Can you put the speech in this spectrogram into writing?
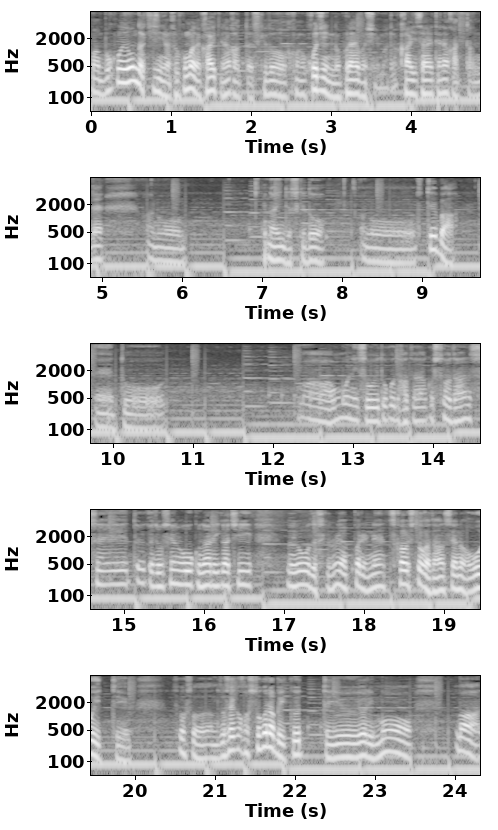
まあ、僕が読んだ記事にはそこまで書いてなかったですけどこの個人のプライバシーまでは開示されてなかったんであのないんですけどあの例えばえっ、ー、とまあ主にそういうところで働く人は男性というか女性の多くなりがちのようですけどね。やっぱりね使う人が男性の方が多いっていう。そうそう女性がホストクラブ行くっていうよりもま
